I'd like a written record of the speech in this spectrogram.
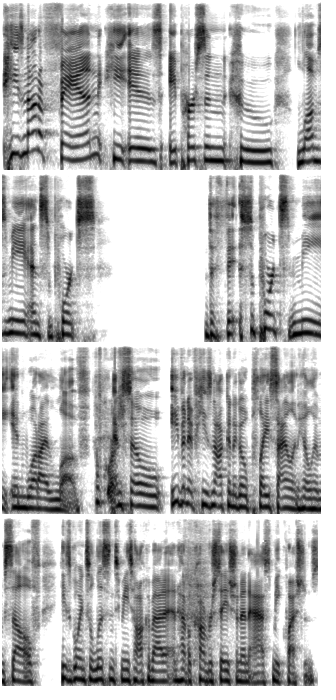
he's not a fan he is a person who loves me and supports the th- supports me in what I love. Of course. And so even if he's not going to go play Silent Hill himself, he's going to listen to me talk about it and have a conversation and ask me questions.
